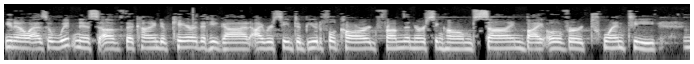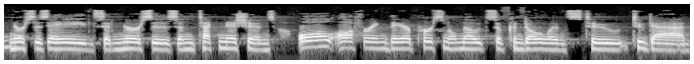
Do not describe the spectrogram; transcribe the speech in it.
you know, as a witness of the kind of care that he got, I received a beautiful card from the nursing home signed by over 20 mm-hmm. nurses' aides and nurses and technicians, all offering their personal notes of condolence to, to dad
